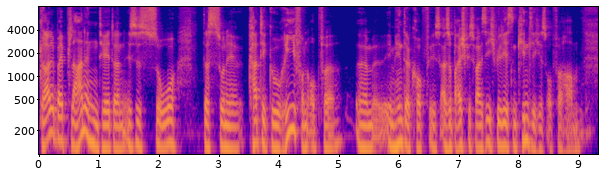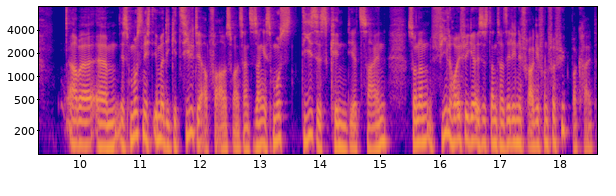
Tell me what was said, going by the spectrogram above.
Gerade bei planenden Tätern ist es so, dass so eine Kategorie von Opfer ähm, im Hinterkopf ist. Also beispielsweise, ich will jetzt ein kindliches Opfer haben. Aber ähm, es muss nicht immer die gezielte Opferauswahl sein, zu sagen, es muss dieses Kind jetzt sein, sondern viel häufiger ist es dann tatsächlich eine Frage von Verfügbarkeit.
